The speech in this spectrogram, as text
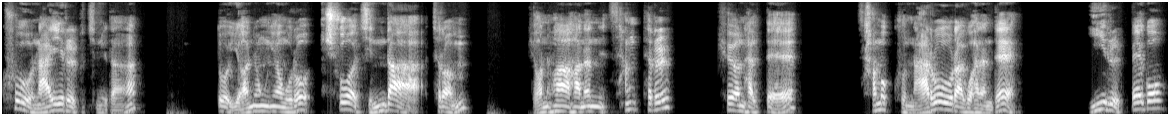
쿠 나이를 붙입니다. 또 연용형으로 추워진다처럼 변화하는 상태를 표현할 때 사무쿠 나루라고 하는데 이를 빼고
